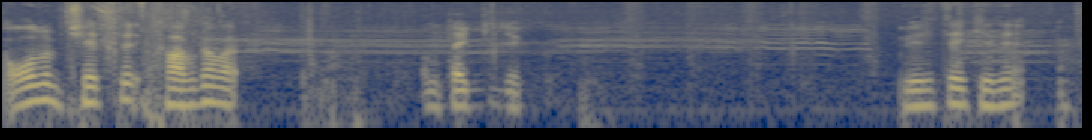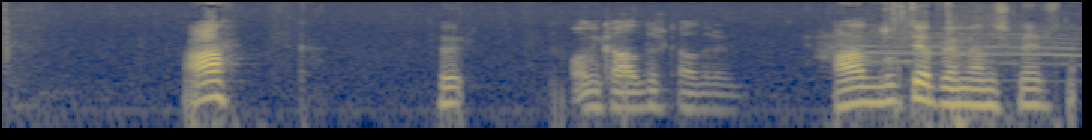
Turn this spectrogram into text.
Oğlum chatte kavga var. Ama tek yiyecek. Biri tek yedi. Ah. Onu kaldır kaldır. Aa loot yapıyorum yanlışlıkla heriften.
